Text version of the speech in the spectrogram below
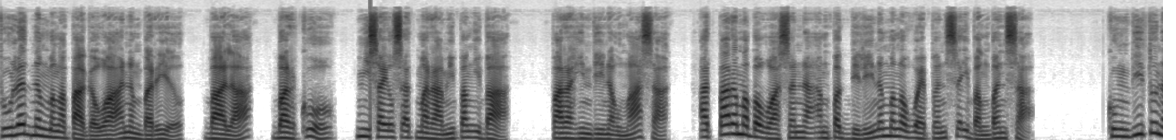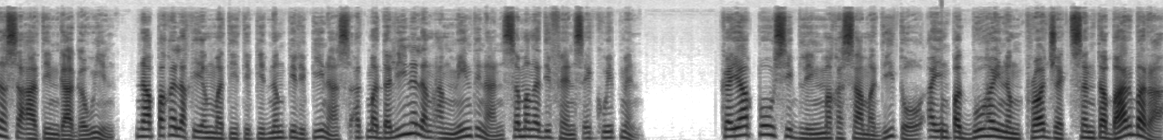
Tulad ng mga pagawaan ng baril, bala, barko, missiles at marami pang iba, para hindi na umasa, at para mabawasan na ang pagbili ng mga weapons sa ibang bansa. Kung dito na sa atin gagawin, napakalaki ang matitipid ng Pilipinas at madali na lang ang maintenance sa mga defense equipment. Kaya posibleng makasama dito ay ang pagbuhay ng Project Santa Barbara,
